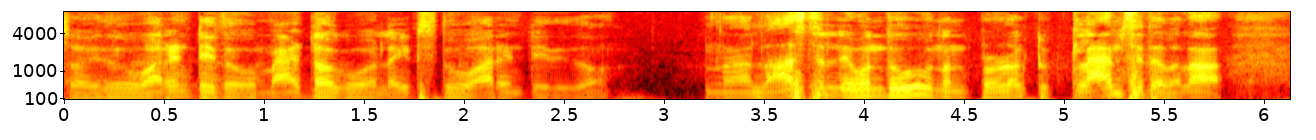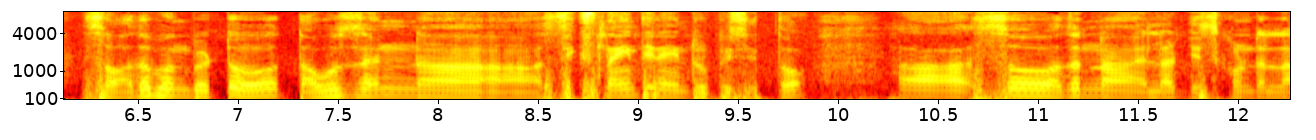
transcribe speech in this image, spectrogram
ಸೊ ಇದು ವಾರಂಟಿದು ಮ್ಯಾಟ್ ಡಾಗ್ ಲೈಟ್ಸ್ದು ವಾರಂಟಿ ಇದು. ಲಾಸ್ಟಲ್ಲಿ ಒಂದು ನನ್ನ ಪ್ರಾಡಕ್ಟ್ ಕ್ಲ್ಯಾಂಪ್ಸ್ ಇದಾವಲ್ಲ ಸೊ ಅದು ಬಂದುಬಿಟ್ಟು thousand six ninety nine rupees ಇತ್ತು. ಸೊ ಅದನ್ನು ಎಲ್ಲ ಡಿಸ್ಕೌಂಟೆಲ್ಲ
